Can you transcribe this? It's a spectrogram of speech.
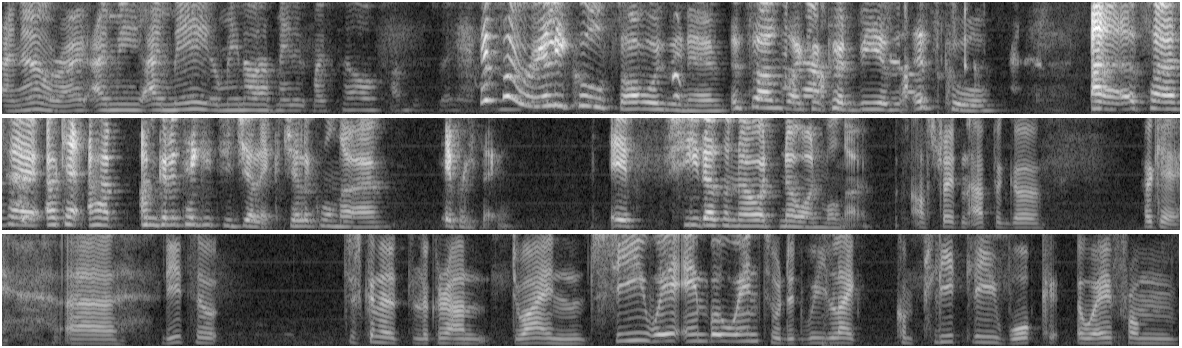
I know, right? I mean, I may or may not have made it myself. I'm just saying. It's a really cool Star Warsy name. It sounds like it could be. In, it's cool. Uh, so I say, okay, uh, I'm gonna take you to Jillik. Jillik will know everything. If she doesn't know it, no one will know. I'll straighten up and go. Okay, uh, lead. Just gonna look around. Do I see where Embo went, or did we like completely walk away from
